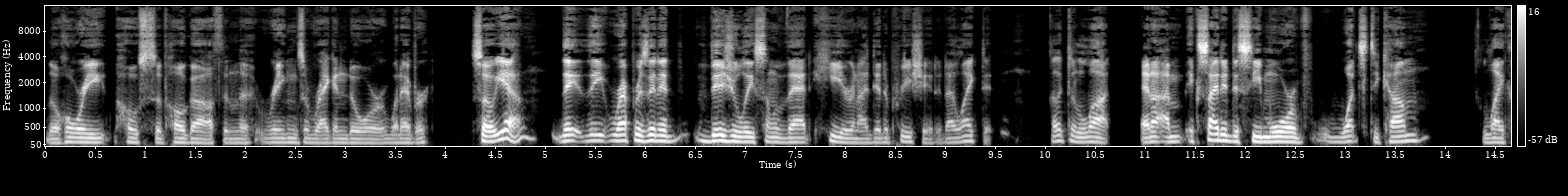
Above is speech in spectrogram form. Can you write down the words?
the hoary hosts of Hoggoth and the rings of Ragandor or whatever. So yeah, they they represented visually some of that here, and I did appreciate it. I liked it. I liked it a lot, and I'm excited to see more of what's to come. Like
